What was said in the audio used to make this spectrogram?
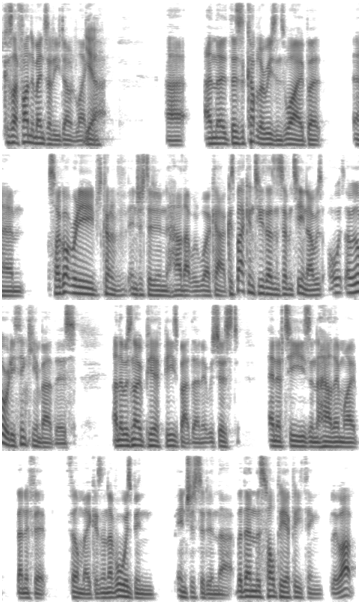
Because I fundamentally don't like Yeah. that. Uh, and there's a couple of reasons why, but um, so I got really kind of interested in how that would work out. Because back in 2017, I was always, I was already thinking about this, and there was no PFPs back then. It was just NFTs and how they might benefit filmmakers, and I've always been interested in that. But then this whole PFP thing blew up.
